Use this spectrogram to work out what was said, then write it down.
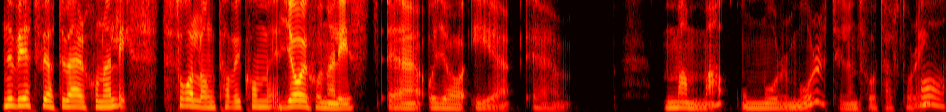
Nu vet vi att du är journalist. Så långt har vi kommit. Jag är journalist eh, och jag är eh, mamma och mormor till en två och ett halvt åring. Åh.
